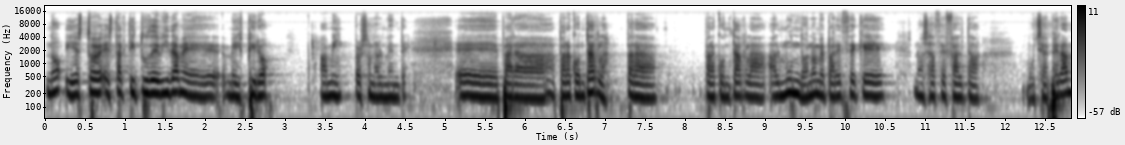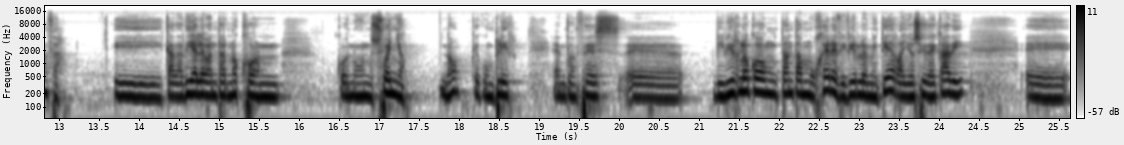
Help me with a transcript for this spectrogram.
¿no? Y esto, esta actitud de vida me, me inspiró a mí personalmente eh, para, para, contarla, para, para contarla al mundo. ¿no? Me parece que nos hace falta mucha esperanza y cada día levantarnos con, con un sueño ¿no? que cumplir. Entonces, eh, vivirlo con tantas mujeres, vivirlo en mi tierra, yo soy de Cádiz, eh,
